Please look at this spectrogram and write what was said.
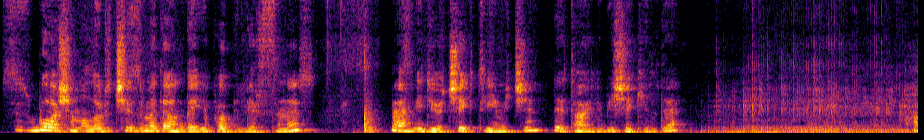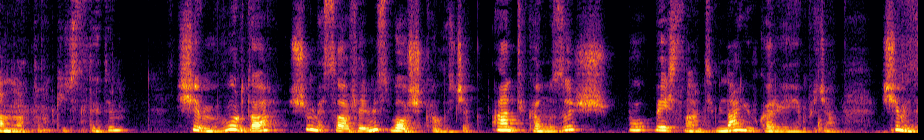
Siz bu aşamaları çizmeden de yapabilirsiniz. Ben video çektiğim için detaylı bir şekilde anlatmak istedim. Şimdi burada şu mesafemiz boş kalacak. Antikamızı şu, bu 5 santimden yukarıya yapacağım. Şimdi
